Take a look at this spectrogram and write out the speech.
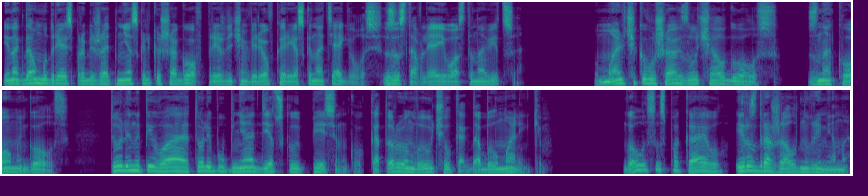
иногда умудряясь пробежать несколько шагов, прежде чем веревка резко натягивалась, заставляя его остановиться. У мальчика в ушах звучал голос, знакомый голос, то ли напевая, то ли бубня детскую песенку, которую он выучил, когда был маленьким. Голос успокаивал и раздражал одновременно.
